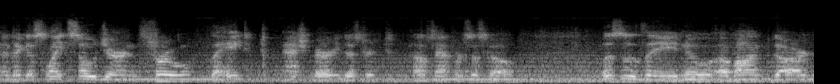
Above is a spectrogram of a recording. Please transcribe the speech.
and take a slight sojourn through the Haight Ashbury district of San Francisco. This is the new avant garde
